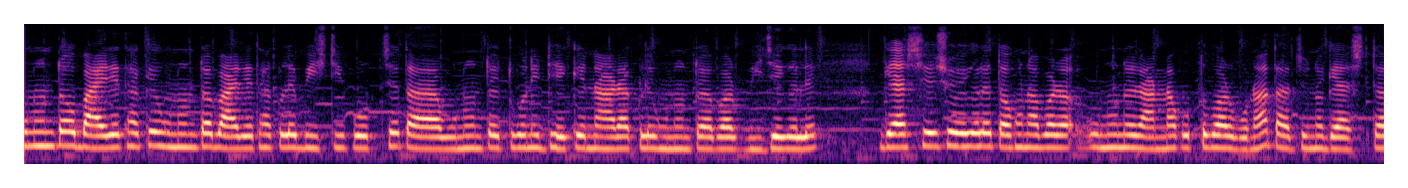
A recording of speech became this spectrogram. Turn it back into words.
উনুনটাও বাইরে থাকে, উনুনটা বাইরে থাকলে বৃষ্টি পড়ছে, তা উনুনটা একটুখানি ঢেকে না রাখলে উনুনটা আবার ভিজে গেলে। গ্যাস শেষ হয়ে গেলে তখন আবার উনুনে রান্না করতে পারব না, তার জন্য গ্যাসটা,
